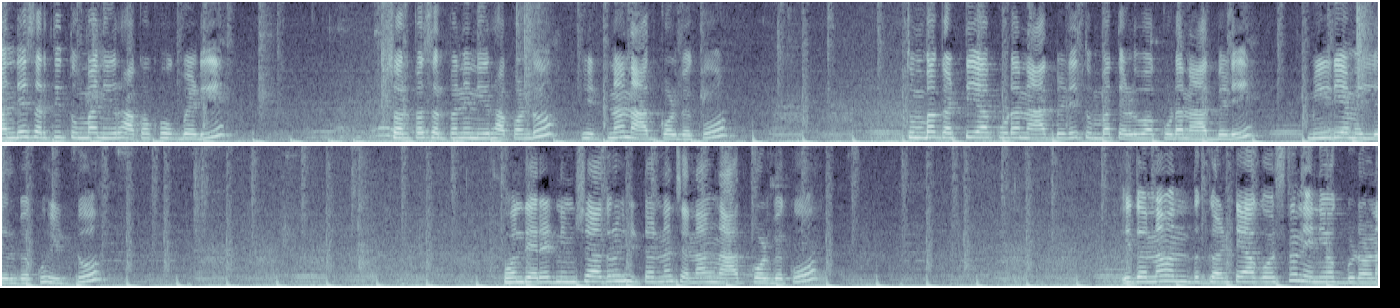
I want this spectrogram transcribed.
ಒಂದೇ ಸರ್ತಿ ತುಂಬ ನೀರು ಹಾಕೋಕೆ ಹೋಗಬೇಡಿ. ಸ್ವಲ್ಪ ಸ್ವಲ್ಪನೇ ನೀರು ಹಾಕ್ಕೊಂಡು ಹಿಟ್ಟನ್ನ ನಾದ್ಕೊಳ್ಬೇಕು. ತುಂಬ ಗಟ್ಟಿಯಾಗಿ ಕೂಡ ನಾದಬೇಡಿ, ತುಂಬ ತೆಳುವಾಗಿ ಕೂಡ ನಾದಬೇಡಿ. ಮೀಡಿಯಮ್ ಇಲ್ಲಿರಬೇಕು ಹಿಟ್ಟು. ಒಂದೆರಡು ನಿಮಿಷ ಆದರೂ ಹಿಟ್ಟನ್ನು ಚೆನ್ನಾಗಿ ನಾದ್ಕೊಳ್ಬೇಕು. ಇದನ್ನು ಒಂದು ಗಂಟೆ ಆಗುವಷ್ಟು ನೆನೆಯೋಗಿ ಬಿಡೋಣ.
